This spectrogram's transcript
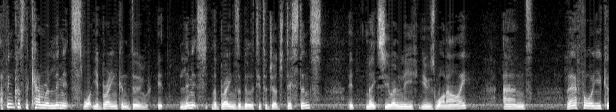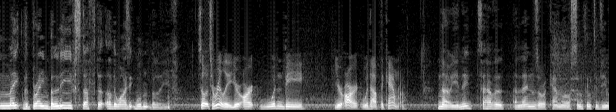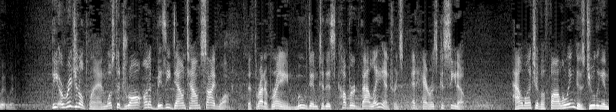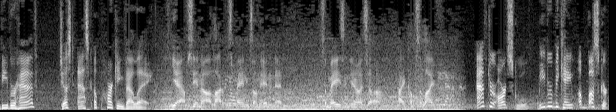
I think because the camera limits what your brain can do, it limits the brain's ability to judge distance, it makes you only use one eye, and therefore you can make the brain believe stuff that otherwise it wouldn't believe. So it's really, your art wouldn't be your art without the camera. No, you need to have a, a lens or a camera or something to view it with. The original plan was to draw on a busy downtown sidewalk. The threat of rain moved him to this covered valet entrance at Harrah's Casino. How much of a following does Julian Beever have? Just ask a parking valet. Yeah, I've seen uh, a lot of his paintings on the internet. It's amazing, you know, it's uh, how it comes to life. After art school, Beever became a busker.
